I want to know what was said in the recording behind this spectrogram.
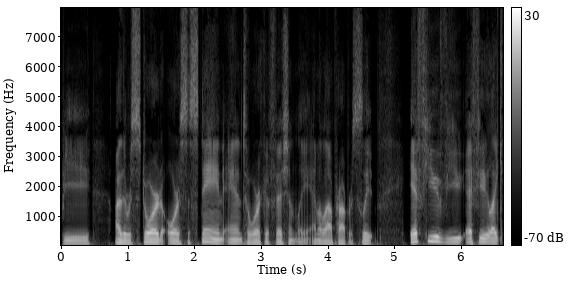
be either restored or sustained and to work efficiently and allow proper sleep. If you've you, if you like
